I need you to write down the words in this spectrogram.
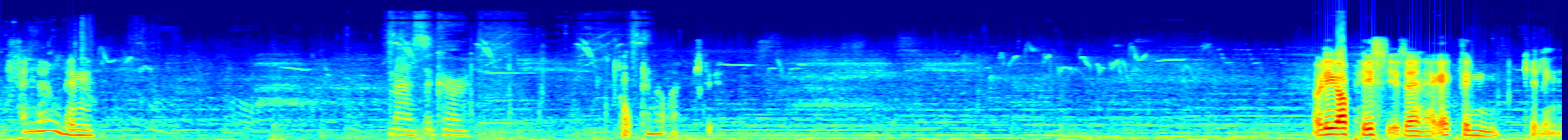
Hvor fanden er hun henne? Massacre. Åh, oh, den her vej måske. Jeg ligger op pisse i jeg kan ikke finde killingen.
